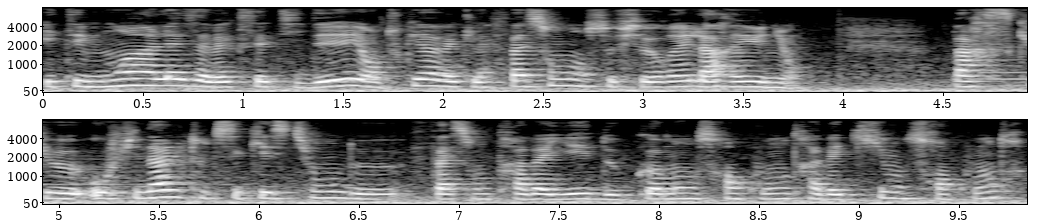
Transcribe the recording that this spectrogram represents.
étaient moins à l'aise avec cette idée, en tout cas avec la façon dont se ferait la réunion parce que au final, toutes ces questions de façon de travailler, de comment on se rencontre, avec qui on se rencontre,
